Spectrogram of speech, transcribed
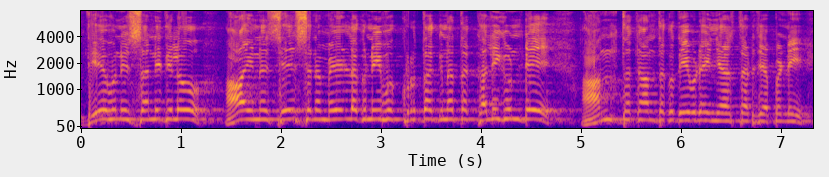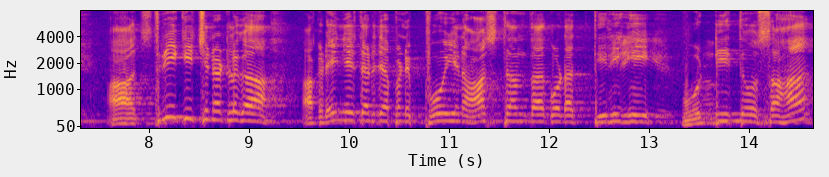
దేవుని సన్నిధిలో ఆయన చేసిన మేళ్ళకు నీవు కృతజ్ఞత కలిగి ఉంటే అంతకంతకు దేవుడు ఏం చేస్తాడు చెప్పండి? ఆ స్త్రీకి ఇచ్చినట్లుగా అక్కడ ఏం చేస్తాడు చెప్పండి? పోయిన ఆస్తి అంతా కూడా తిరిగి వడ్డీతో సహా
